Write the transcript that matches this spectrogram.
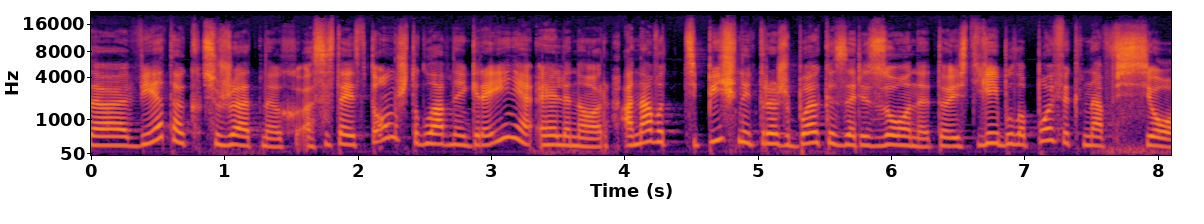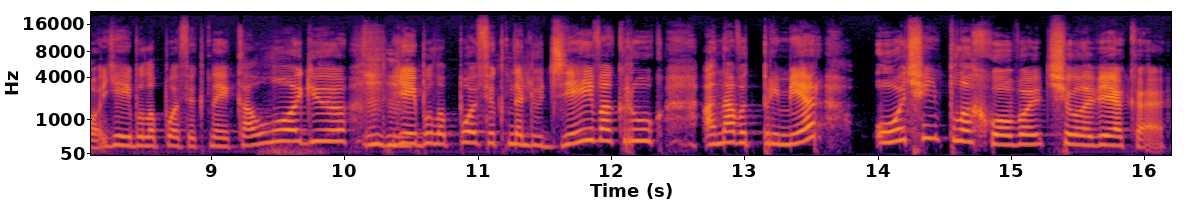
э, веток сюжетных э, состоит в том, что главная героиня Эленор, она вот типичный трэшбэк из Аризоны, то есть ей было пофиг на все, ей было пофиг на экологию, mm-hmm. ей было пофиг на людей вокруг, она вот пример очень плохого человека.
